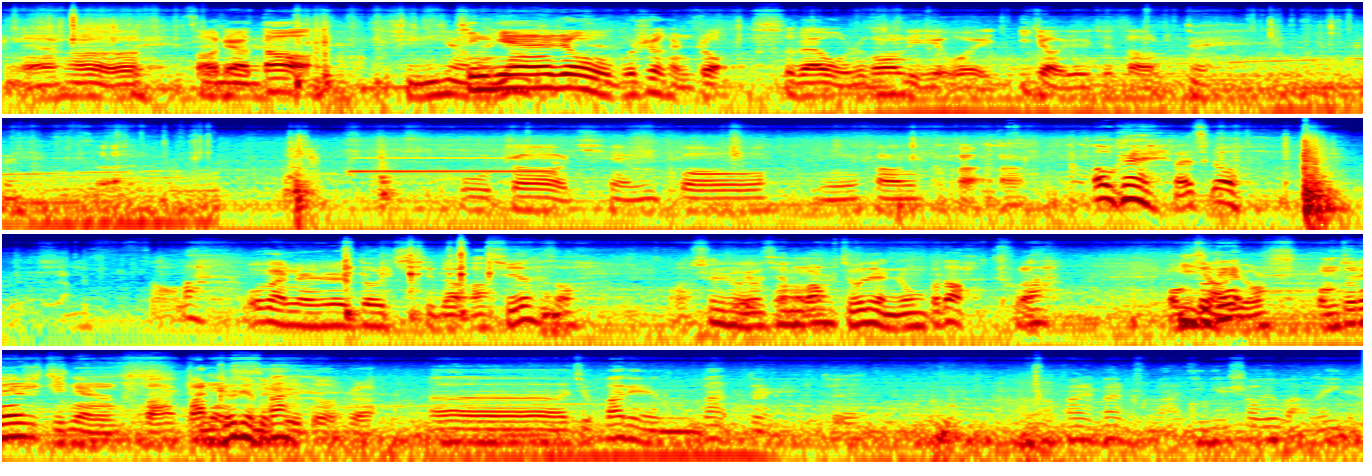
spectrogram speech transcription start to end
然后早点到。停一下。今天任务不是很重，四百五十公里，我一脚油就到了。对，可以。走吧？护照、钱包、银行卡，OK，Let's go。走了，我反正是都齐的啊。齐了，走。顺手要钱，包九点钟不到出发。我们昨天我们昨天是几点钟出发？八点9四十多是吧？呃，就八点半，对，对。八点半出发。今天稍微晚了一点。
